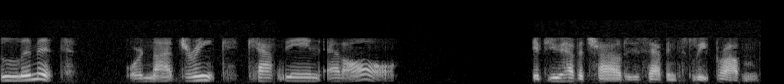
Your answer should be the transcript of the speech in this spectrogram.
limit or not drink caffeine at all if you have a child who's having sleep problems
